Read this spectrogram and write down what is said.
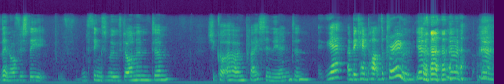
then obviously things moved on, and um, she got her own place in the end. And Yeah, and became part of the crew. yeah, yeah, yeah.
